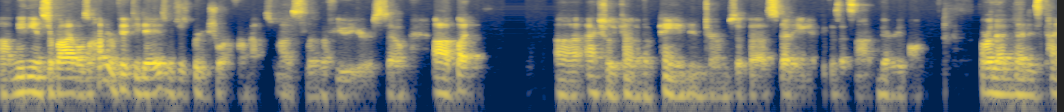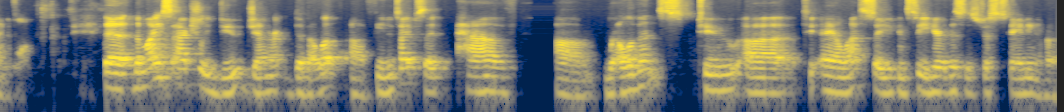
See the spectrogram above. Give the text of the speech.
Uh, median survival is 150 days, which is pretty short for mouse. Mice live a few years. So, uh, but uh, actually kind of a pain in terms of studying it because that's not very long, or that, that is kind of long. The, the mice actually do generate, develop phenotypes that have um, relevance to, uh, to ALS. So you can see here, this is just staining of a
